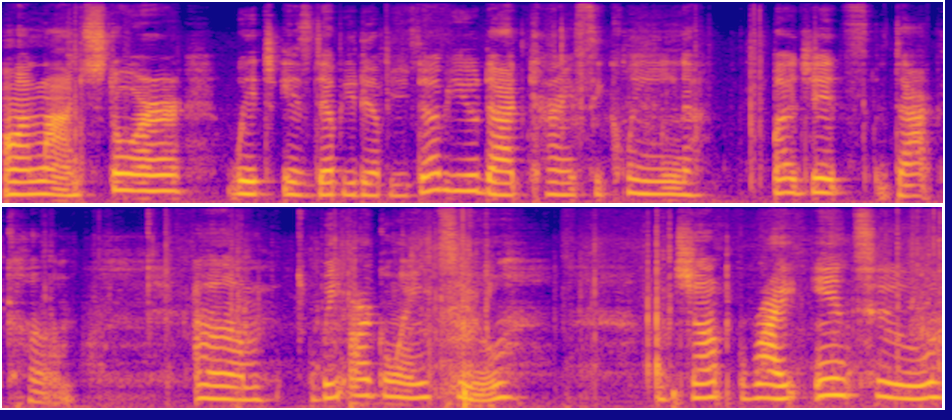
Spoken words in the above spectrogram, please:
online store, which is www.currencyqueenbudgets.com. Um, we are going to jump right into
